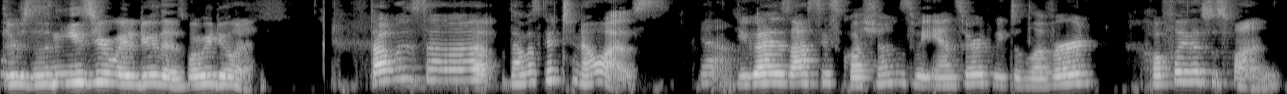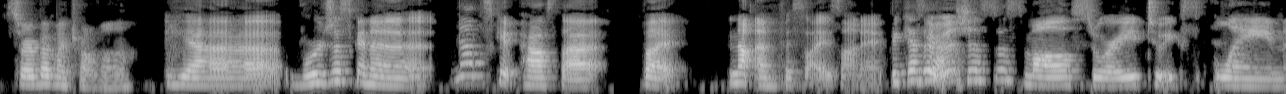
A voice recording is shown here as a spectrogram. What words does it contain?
there's an easier way to do this. What are we doing? That was uh that was good to know us. Yeah. You guys asked these questions, we answered, we delivered. Hopefully, this was fun. Sorry about my trauma. Yeah, we're just gonna not skip past that, but not emphasize on it because it was just a small story to explain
